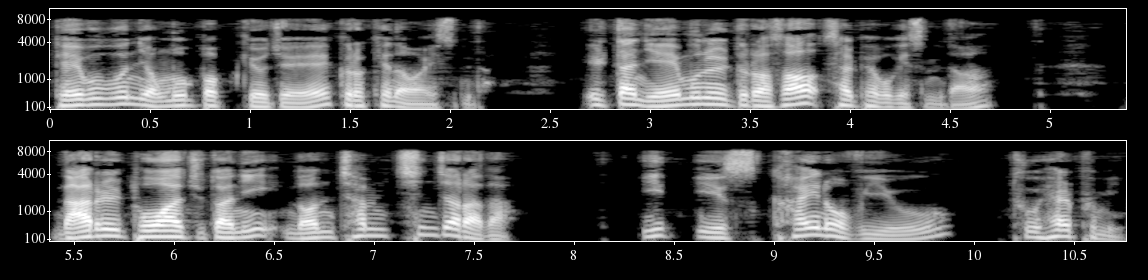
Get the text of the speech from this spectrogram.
대부분 영문법 교재에 그렇게 나와 있습니다. 일단 예문을 들어서 살펴보겠습니다. 나를 도와주다니 넌 참 친절하다. It is kind of you to help me.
